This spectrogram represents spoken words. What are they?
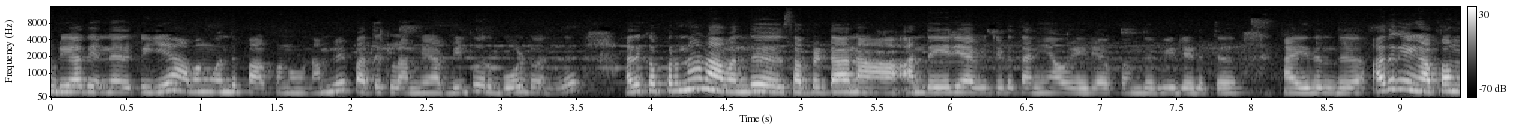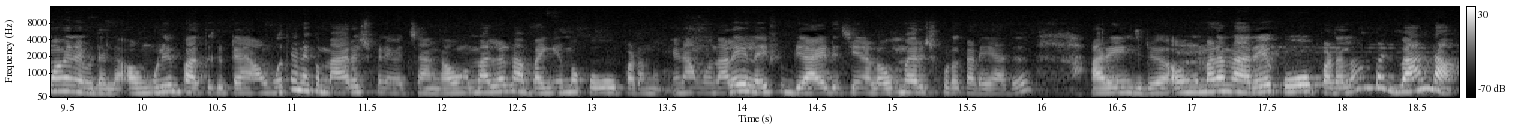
முடியாது என்ன இருக்குது ஏன் அவங்க வந்து பார்க்கணும்? நம்மளே பார்த்துக்கலாமே அப்படின்ட்டு ஒரு போல்டு வந்து அதுக்கப்புறம் தான் நான் வந்து செப்பரேட்டாக நான் அந்த ஏரியா விட்டுட்டு தனியாக ஒரு ஏரியாவுக்கு வந்து வீடு எடுத்து நான் இருந்து அதுக்கு எங்கள் அப்பா அம்மாவே என்ன விடலை. அவங்களையும் பார்த்துக்கிட்டேன். அவங்க தான் எனக்கு மேரேஜ் பண்ணி வச்சாங்க. அவங்க மேலே நான் பயங்கரமாக கோவப்படணும். ஏன்னா அவங்களால என் லைஃப் இப்படி ஆயிடுச்சு. நான் லவ் மேரேஜ் கூட கிடையாது. அரேஞ்சு அவங்க மேலே நிறைய கோவப்படலாம். பட் வேண்டாம்.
